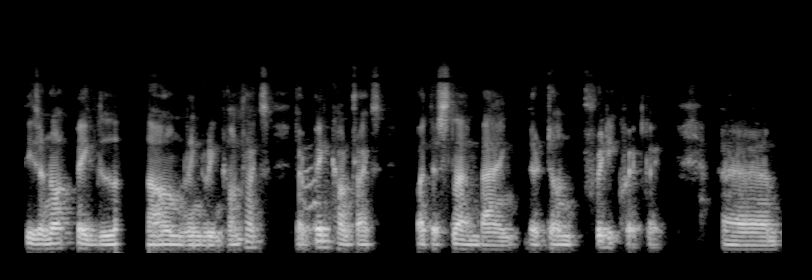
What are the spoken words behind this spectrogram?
These are not big, long, lingering contracts. They're big contracts, but they're slam bang. They're done pretty quickly. Um,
